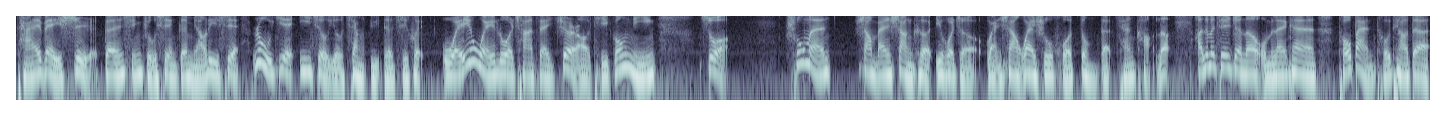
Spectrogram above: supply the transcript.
台北市跟新竹县跟苗栗县，入夜依旧有降雨的机会，微微落差在这儿哦，提供您做出门。上班、上课，亦或者晚上外出活动的参考了。好，那么接着呢，我们来看头版头条的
